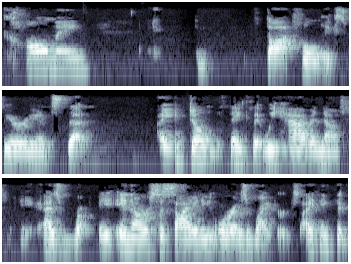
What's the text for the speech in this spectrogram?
calming, thoughtful experience that I don't think that we have enough as in our society or as writers. I think that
